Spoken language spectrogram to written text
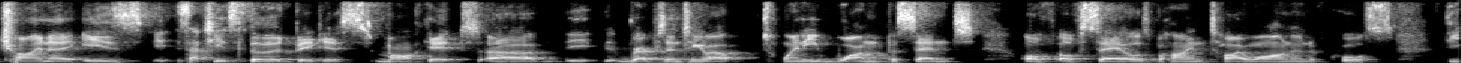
China is it's actually its third biggest market, uh, representing about 21% of, of sales behind Taiwan and, of course, the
